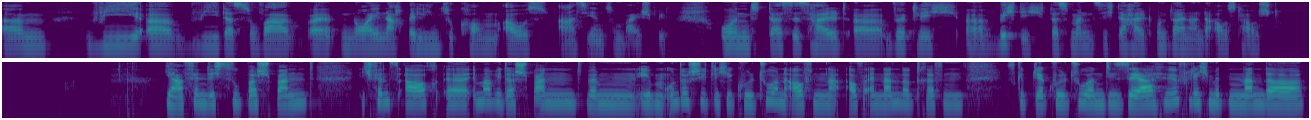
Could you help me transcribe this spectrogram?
Ähm, wie, äh, wie das so war, äh, neu nach Berlin zu kommen aus Asien zum Beispiel. Und das ist halt äh, wirklich äh, wichtig, dass man sich da halt untereinander austauscht. Ja, finde ich super spannend. Ich finde es auch äh, immer wieder spannend, wenn eben unterschiedliche Kulturen aufeinandertreffen. Es gibt ja Kulturen, die sehr höflich miteinander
